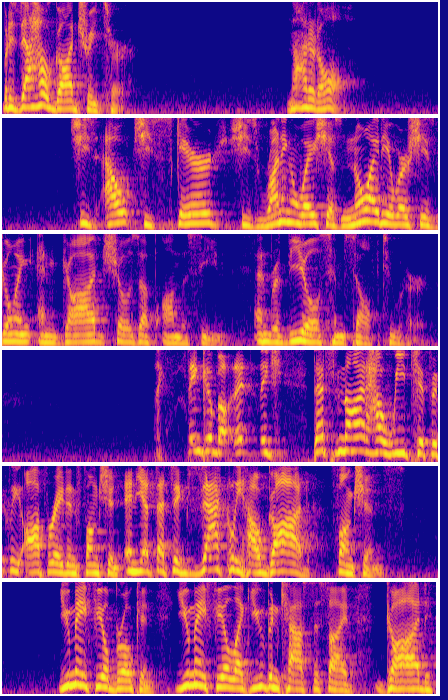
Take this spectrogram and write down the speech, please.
But is that how God treats her? Not at all. She's out, she's scared, she's running away, she has no idea where she's going, and God shows up on the scene and reveals himself to her. Like, think about it. Like, that's not how we typically operate and function, and yet that's exactly how God functions. You may feel broken. You may feel like you've been cast aside. God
